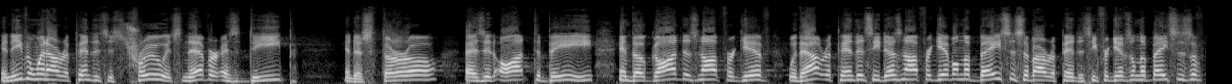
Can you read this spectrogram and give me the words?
And even when our repentance is true, it's never as deep and as thorough as it ought to be. And though God does not forgive without repentance, He does not forgive on the basis of our repentance. He forgives on the basis of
